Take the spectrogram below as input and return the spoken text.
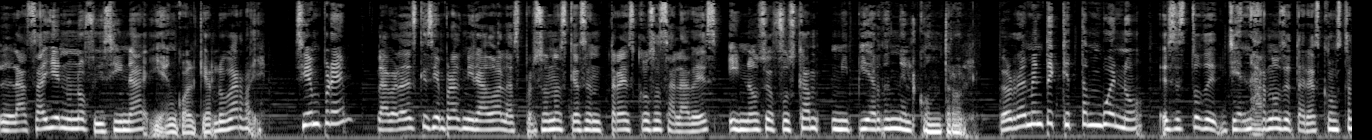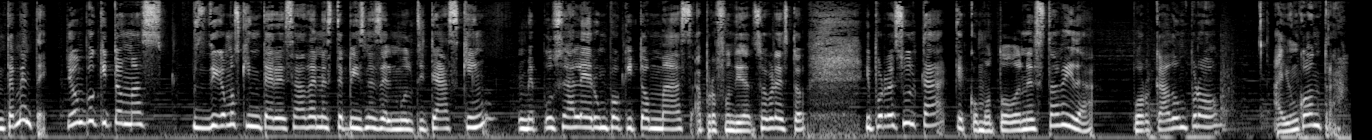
las hay en una oficina y en cualquier lugar, vaya. Siempre, la verdad es que siempre he admirado a las personas que hacen tres cosas a la vez y no se ofuscan ni pierden el control. Pero realmente, ¿qué tan bueno es esto de llenarnos de tareas constantemente? Yo un poquito más, pues, digamos que interesada en este business del multitasking, me puse a leer un poquito más a profundidad sobre esto y pues resulta que como todo en esta vida, por cada un pro hay un contra.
